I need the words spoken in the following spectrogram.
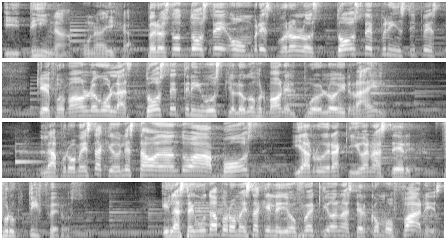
y Dina, una hija. Pero esos 12 hombres fueron los 12 príncipes que formaron luego las 12 tribus que luego formaron el pueblo de Israel. La promesa que Dios le estaba dando a vos y a Ruth era que iban a ser fructíferos. Y la segunda promesa que le dio fue que iban a ser como Fares.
